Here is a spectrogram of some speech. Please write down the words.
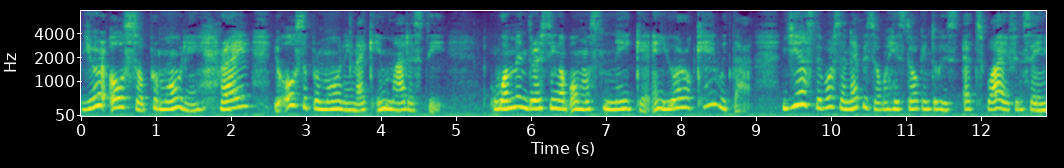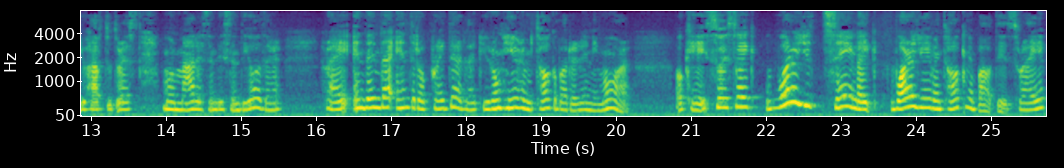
you're also promoting, right? You're also promoting like immodesty. Women dressing up almost naked, and you are okay with that. Yes, there was an episode when he's talking to his ex-wife and saying you have to dress more modest and this and the other, right? And then that ended up right there. Like you don't hear him talk about it anymore. Okay, so it's like, what are you saying? Like, why are you even talking about this, right?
